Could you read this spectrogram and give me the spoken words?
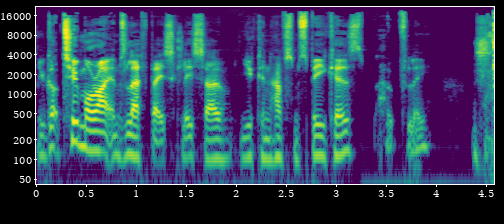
You've got two more items left, basically, so you can have some speakers, hopefully.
